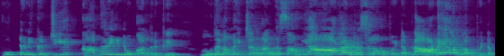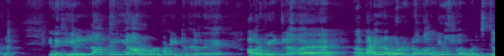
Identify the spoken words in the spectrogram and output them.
கூட்டணி கட்சியே கதறிக்கிட்டு உட்கார்ந்துருக்கு. முதலமைச்சர் ரங்கசாமியா ஆள் அட்ரஸ் இல்லாம போயிட்டப்ல அடையாளம் இல்லாம போயிட்டப்ல இன்னைக்கு எல்லாத்தையும் யார் ரூல் பண்ணிட்டு இருக்கிறது? அவர் வீட்டில் பணியினை போட்டுக்கிட்டு உட்காந்து நியூஸ் பேப்பர் படிச்சு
